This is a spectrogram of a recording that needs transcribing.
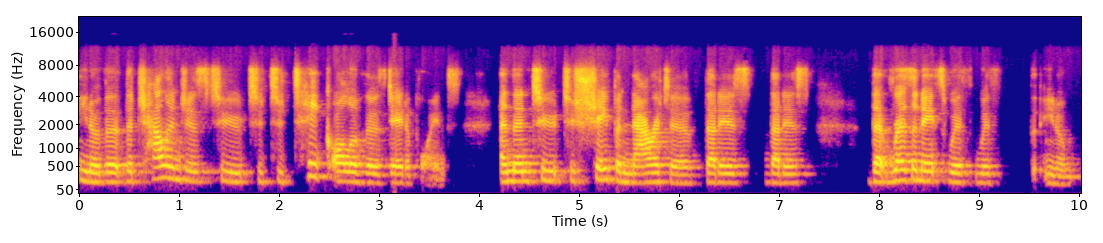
you know the the challenge is to to to take all of those data points and then to to shape a narrative that is that is that resonates with with you know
